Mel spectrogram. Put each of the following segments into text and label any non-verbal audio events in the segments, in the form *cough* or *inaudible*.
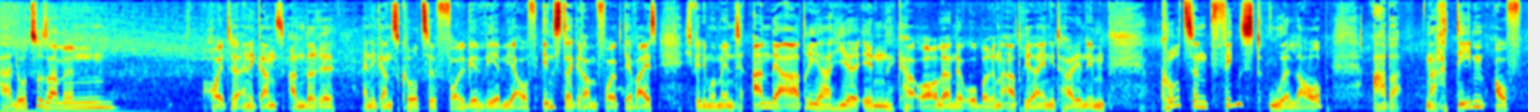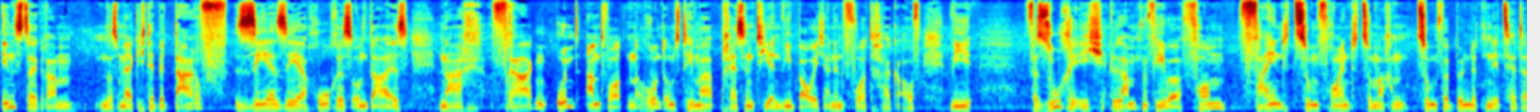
Hallo zusammen. Heute eine ganz andere, eine ganz kurze Folge. Wer mir auf Instagram folgt, der weiß, ich bin im Moment an der Adria hier in Caorle, an der oberen Adria in Italien im kurzen Pfingsturlaub. Aber nachdem auf Instagram, und das merke ich, der Bedarf sehr, sehr hoch ist und da ist nach Fragen und Antworten rund ums Thema Präsentieren. Wie baue ich einen Vortrag auf? Wie versuche ich Lampenfieber vom Feind zum Freund zu machen, zum Verbündeten etc.,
